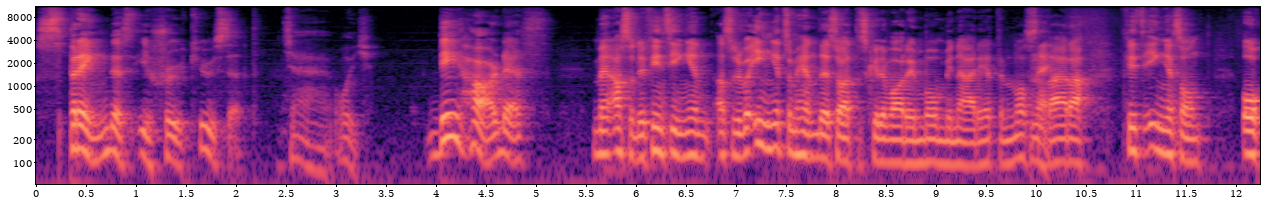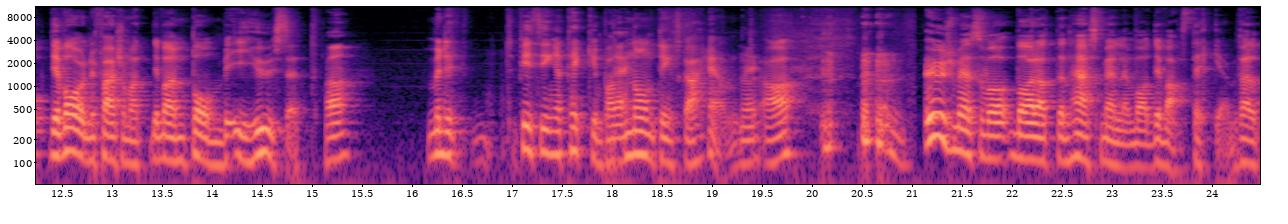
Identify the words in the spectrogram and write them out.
sprängdes i sjukhuset. Ja, oj. Det hördes, men alltså det finns ingen, alltså det var inget som hände så att det skulle vara en bomb i närheten, något sånt Nej. där. Det finns inget sånt. Och det var ungefär som att det var en bomb i huset. Ja. Men det finns inga tecken på att Nej. någonting ska ha hänt. Nej. Ja. Hur som helst så var bara att den här smällen var, det var hans tecken. För att,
